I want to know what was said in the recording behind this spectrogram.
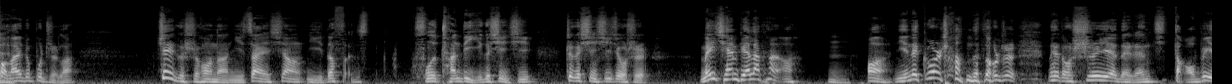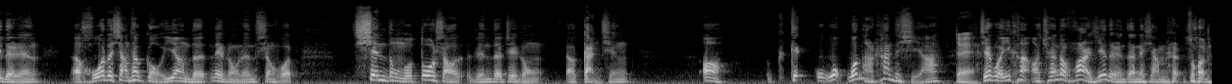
后来就不止了。这个时候呢，你再向你的粉丝传递一个信息。这个信息就是，没钱别来看啊！嗯，哦，你那歌唱的都是 那种失业的人、倒闭的人，呃，活得像条狗一样的那种人的生活，牵动了多少人的这种呃感情？哦，给我我哪看得起啊？对，结果一看哦，全都是华尔街的人在那下面坐着。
